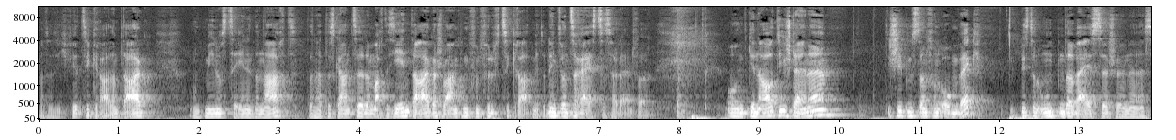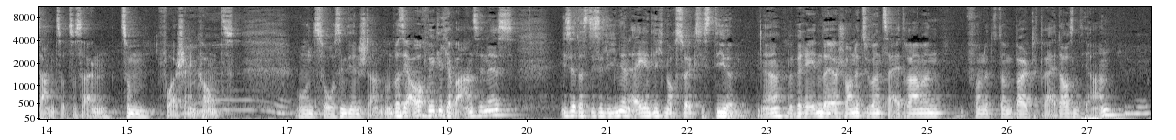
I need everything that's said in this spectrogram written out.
was weiß ich, 40 Grad am Tag und minus 10 in der Nacht, dann hat das Ganze, dann macht es jeden Tag eine Schwankung von 50 Grad mit und irgendwann zerreißt es halt einfach. Und genau die Steine, die schieben es dann von oben weg, bis dann unten der weiße, schöne Sand sozusagen zum Vorschein kommt. Und so sind die entstanden. Und was ja auch wirklich ein Wahnsinn ist, ist ja, dass diese Linien eigentlich noch so existieren. Ja? Wir reden da ja schon jetzt über einen Zeitrahmen von jetzt dann bald 3000 Jahren.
